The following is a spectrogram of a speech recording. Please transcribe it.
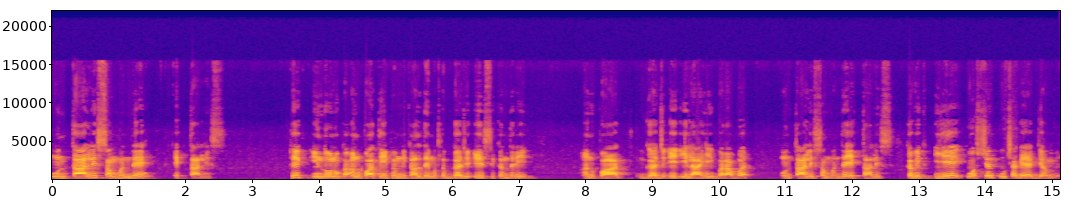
उनतालीस संबंधे इकतालीस ठीक, इन दोनों का अनुपात यहीं पे हम निकाल दें मतलब गज ए सिकंदरी अनुपात गज ए इलाही बराबर उनतालीस संबंध इकतालीस। कभी ये क्वेश्चन पूछा गया एग्ज़ाम में,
